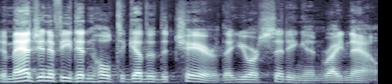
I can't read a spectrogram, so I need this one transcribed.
Imagine if he didn't hold together the chair that you are sitting in right now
